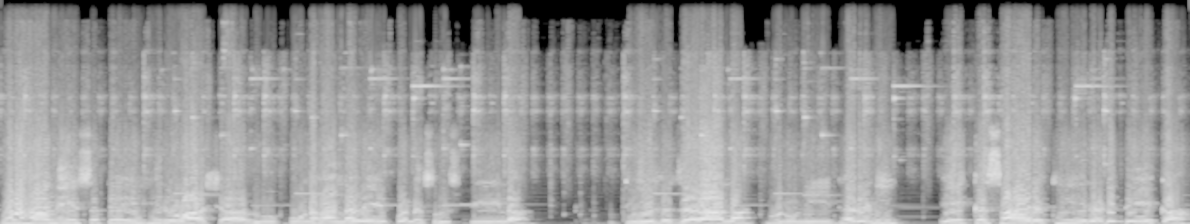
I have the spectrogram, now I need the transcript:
पुन्हा नेसते हिरवा शालू पुन्हा नवे पण सृष्टीला. देह जळाला म्हणून धरणी एक सारखी रडते का?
